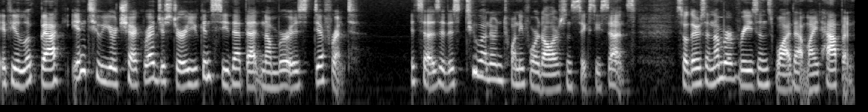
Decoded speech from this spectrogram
If you look back into your check register, you can see that that number is different. It says it is $224.60. So there's a number of reasons why that might happen.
